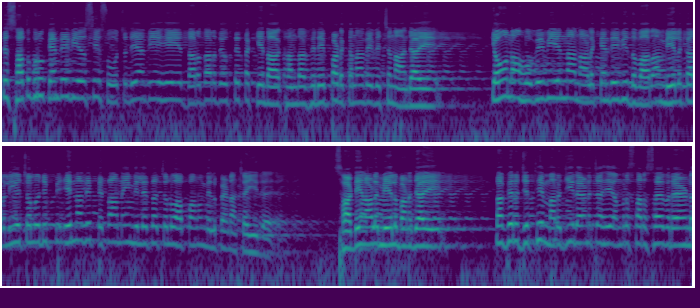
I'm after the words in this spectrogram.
ਤੇ ਸਤਿਗੁਰੂ ਕਹਿੰਦੇ ਵੀ ਅਸੀਂ ਸੋਚਦੇ ਆ ਵੀ ਇਹ ਦਰ-ਦਰ ਦੇ ਉੱਤੇ ਧੱਕੇ ਨਾ ਖਾਂਦਾ, ਫਿਰੇ ਭੜਕਣਾ ਦੇ ਵਿੱਚ ਨਾ ਜਾਏ। ਕਿਉਂ ਨਾ ਹੋਵੇ ਵੀ ਇਹਨਾਂ ਨਾਲ ਕਹਿੰਦੇ ਵੀ ਦੁਬਾਰਾ ਮੇਲ ਕਰ ਲਈਏ। ਚਲੋ ਜੇ ਪ- ਇਹਨਾਂ ਦੇ ਪਿਤਾ ਨਹੀਂ ਮਿਲੇ ਤਾਂ ਚਲੋ ਆਪਾਂ ਨੂੰ ਮਿਲ ਪੈਣਾ ਚਾਹੀਦਾ ਸਾਡੇ ਨਾਲ ਮੇਲ ਬਣ ਜਾਏ, ਤਾਂ ਫਿਰ ਜਿੱਥੇ ਮਰਜ਼ੀ ਰਹਿਣ, ਚਾਹੇ ਅੰਮ੍ਰਿਤਸਰ ਸਾਹਿਬ ਰਹਿਣ,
